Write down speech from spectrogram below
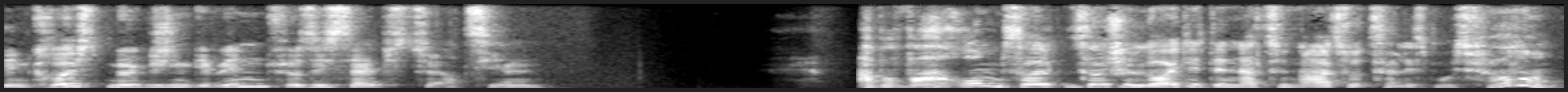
den größtmöglichen Gewinn für sich selbst zu erzielen. Aber warum sollten solche Leute den Nationalsozialismus fördern?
